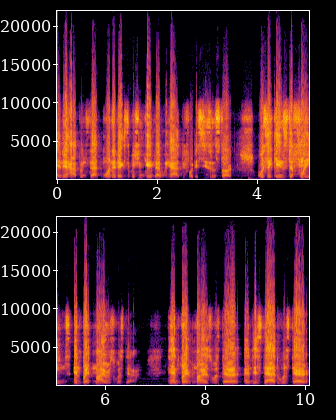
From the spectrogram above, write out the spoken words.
and it happens that one of the exhibition games that we had before the season start was against the Flames, and Brantt Myhres was there. And Brantt Myhres was there, and his dad was there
